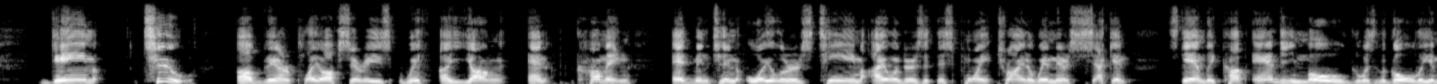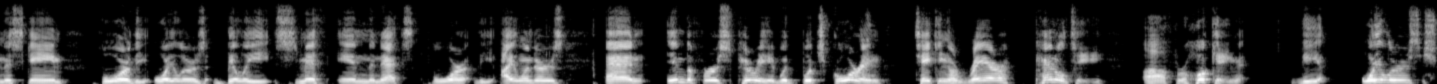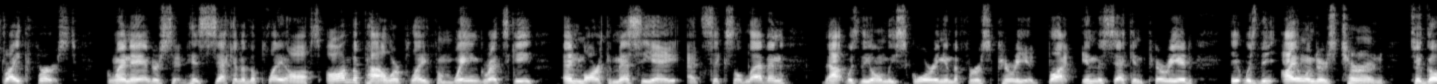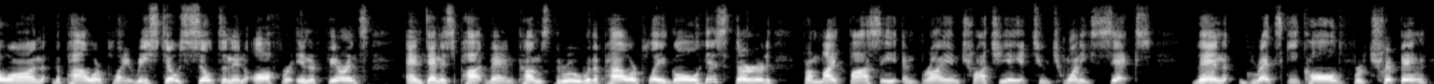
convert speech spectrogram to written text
Game two of their playoff series with a young and coming Edmonton Oilers team. Islanders at this point trying to win their second Stanley Cup. Andy Moog was the goalie in this game for the Oilers, Billy Smith in the nets for the Islanders. And in the first period, with Butch Goring taking a rare penalty uh, for hooking, the Oilers strike first. Glenn Anderson, his second of the playoffs, on the power play from Wayne Gretzky and Mark Messier at 6'11. That was the only scoring in the first period. But in the second period, it was the Islanders' turn to go on the power play. Risto Siltanen off for interference, and Denis Potvin comes through with a power play goal, his third from Mike Bossy and Bryan Trottier at 226. Then Gretzky called for tripping,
